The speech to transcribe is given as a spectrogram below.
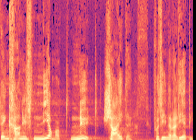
dann kann uns niemand, nichts scheiden von seiner Liebe.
